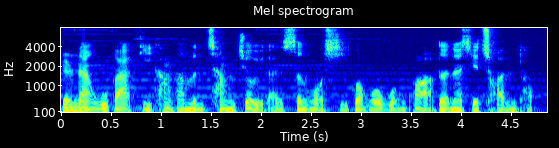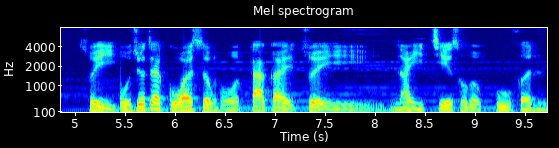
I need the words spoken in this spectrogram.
仍然无法抵抗他们长久以来生活习惯或文化的那些传统。所以，我觉得在国外生活大概最难以接受的部分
